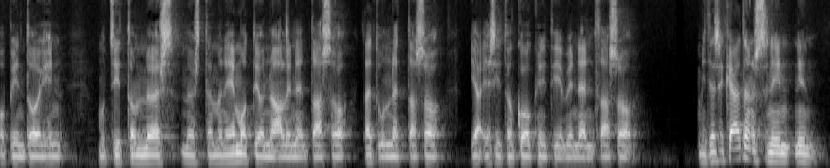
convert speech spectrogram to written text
opintoihin, mutta sitten on myös, myös tämmöinen emotionaalinen taso tai tunnetaso ja, ja sitten on kognitiivinen taso. Mitä se käytännössä, niin, niin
